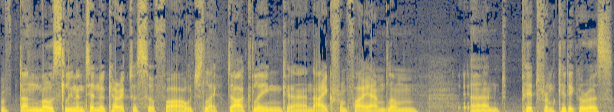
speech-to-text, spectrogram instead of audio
we've done mostly Nintendo characters so far, which is like Dark Link and Ike from Fire Emblem and Pit from Kid Icarus.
